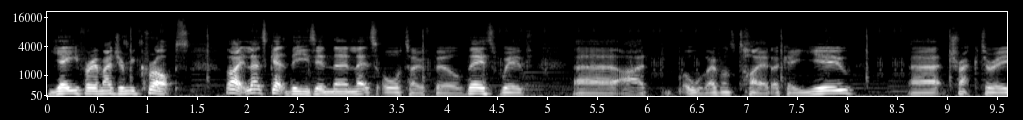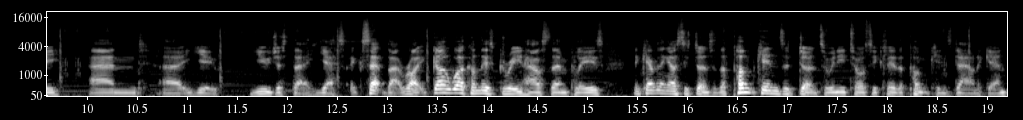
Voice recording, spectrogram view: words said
Yay for imaginary crops. Right, let's get these in then. Let's autofill this with... Uh, oh, everyone's tired. Okay, you, uh, Tractory, and uh, you. You just there. Yes, accept that. Right, go and work on this greenhouse then, please. I think everything else is done. So the pumpkins are done, so we need to obviously clear the pumpkins down again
